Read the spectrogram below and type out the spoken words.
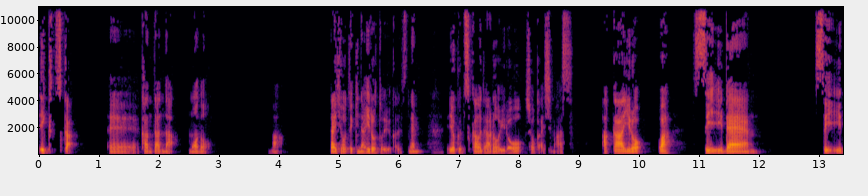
いくつか、えー、簡単なもの、まあ、代表的な色というかですね、よく使うであろう色を紹介します。赤色は、สีแดง、สี。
